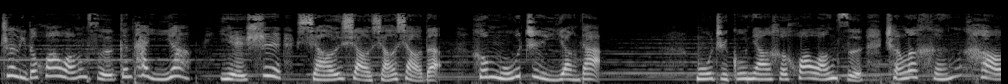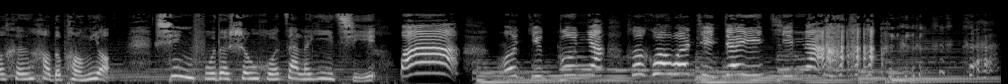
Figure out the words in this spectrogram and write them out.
这里的花王子跟它一样，也是小小小小的，和拇指一样大。拇指姑娘和花王子成了很好很好的朋友，幸福的生活在了一起。哇！拇指姑娘和花王子在一起呢。哈哈哈哈哈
